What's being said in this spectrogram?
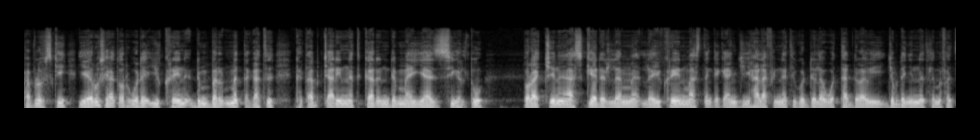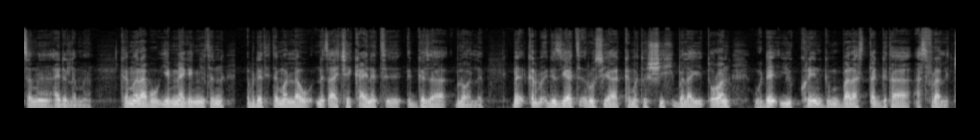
ፓቭሎቭስኪ የሩሲያ ጦር ወደ ዩክሬን ድንበር መጠጋት ከጠብ ጫሪነት ጋር እንደማያያዝ ሲገልጡ ጦራችን አስጊ አይደለም፣ ለዩክሬን ማስጠንቀቂያ እንጂ ኃላፊነት የጎደለው ወታደራዊ ጀብደኝነት ለመፈጸም አይደለም። ከምዕራቡ የሚያገኙትን እብደት የተሞላው ነጻ ቼክ አይነት እገዛ ብለዋል። በቅርብ ጊዜያት ሩሲያ ከመቶ ሺህ በላይ ጦሯን ወደ ዩክሬን ግንባር አስጠግታ አስፍራለች።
